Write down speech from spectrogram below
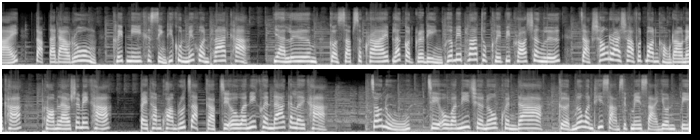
ายกับตาดาวรุ่ง คลิปนี้คือสิ่งที่คุณไม่ควรพลาดค่ะ อย่าลืมกด subscribe และกดกระดิ่งเพื่อไม่พลาดทุกคลิปวิเคราะห์เชิงลึก จากช่องราชาฟุตบอลของเรานะคะ พร้อมแล้วใช่ไหมคะ ไปทำความรู้จักกับจิโอวานี่เควนด้ากันเลยค่ะ เจ้าหนูจิโอวานีเชโนควนดาเกิดเมื่อวันที่ 30 เมษายน ปี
